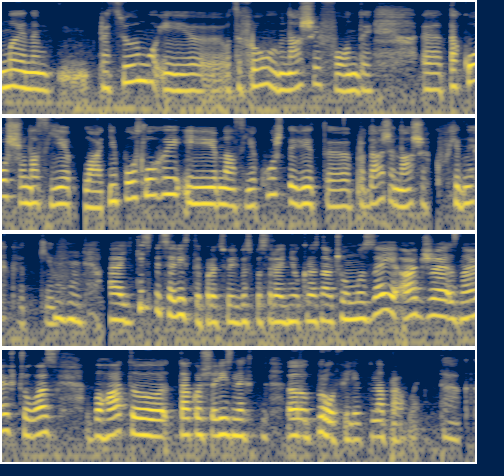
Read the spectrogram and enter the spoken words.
Ми ним працюємо і оцифровуємо наші фонди. Е, Також у нас є платні послуги, і в нас є кошти від е, продажі наших вхідних квитків. Мгм. А які спеціалісти працюють безпосередньо у краєзнавчому музеї? Адже знаю, що у вас багато також різних е, профілів направлень. Так,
